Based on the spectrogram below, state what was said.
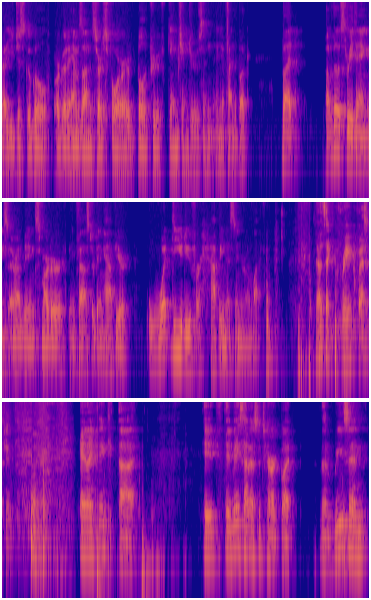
Uh, you just Google or go to Amazon and search for bulletproof game changers, and, and you'll find the book. But of those three things around being smarter, being faster, being happier, what do you do for happiness in your own life? That's a great question. and I think uh, it, it may sound esoteric, but the reason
